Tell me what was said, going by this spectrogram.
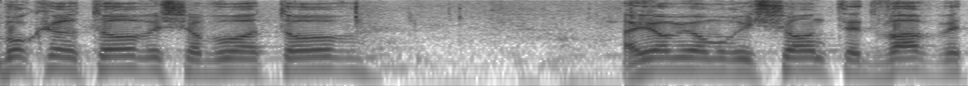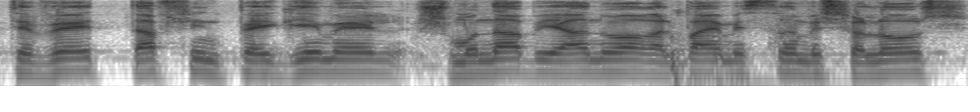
בוקר טוב ושבוע טוב. היום יום ראשון, ט"ו בטבת, תשפ"ג, 8 בינואר 2023.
